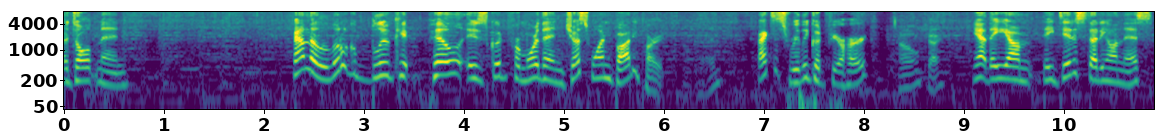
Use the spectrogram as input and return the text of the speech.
adult men, found the little blue pill is good for more than just one body part. In fact, it's really good for your heart. Oh, okay. Yeah, they um they did a study on this.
